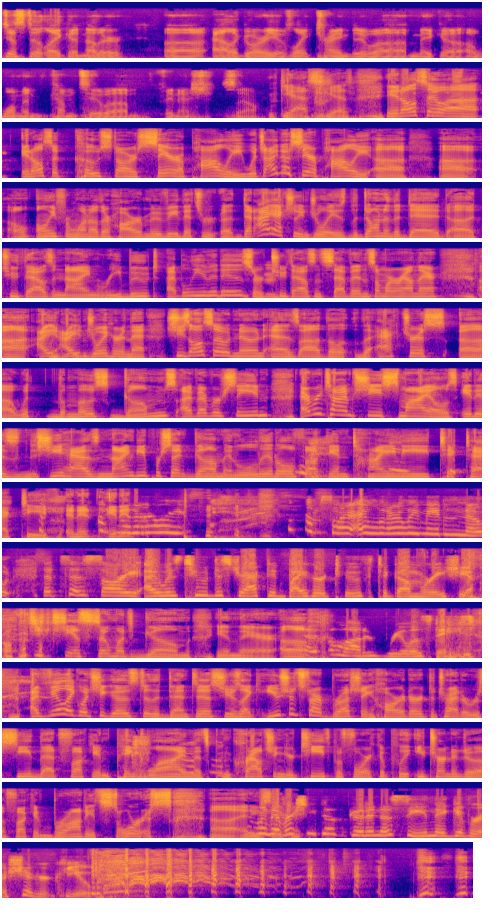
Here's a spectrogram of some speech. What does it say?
just uh like another uh, allegory of like trying to uh, make a, a woman come to um, finish. So yes, yes. It also uh it also co-stars Sarah Polley, which I know Sarah Polley uh uh o- only from one other horror movie that's uh, that I actually enjoy is the Dawn of the Dead uh 2009 reboot, I believe it is or 2007 somewhere around there. Uh I I enjoy her in that. She's also known as uh the the actress uh with the most gums I've ever seen. Every time she smiles, it is she has 90% gum and little fucking tiny tic tac teeth and it it, it I'm sorry. I literally made a note that says, "Sorry, I was too distracted by her tooth to gum ratio." she, has so much gum in there. Ugh. That's a lot of real estate. I feel like when she goes to the dentist, she was like, "You should start brushing harder to try to recede that fucking pink line that's crouching your teeth before it complete you turn into a fucking brontosaurus." Uh, and Whenever like, she does good in a scene, they give her a sugar cube.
